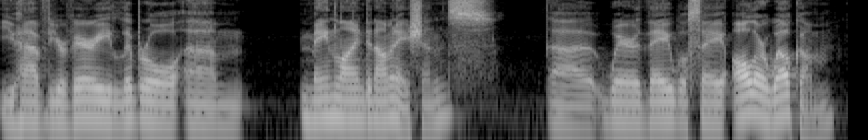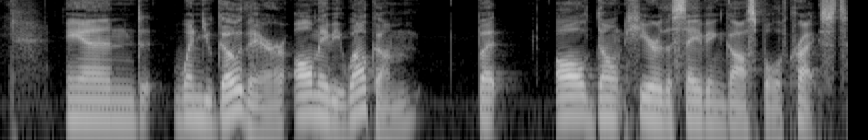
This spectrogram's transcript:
you have your very liberal um, mainline denominations uh, where they will say "all are welcome," and when you go there, all may be welcome, but all don't hear the saving gospel of Christ.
